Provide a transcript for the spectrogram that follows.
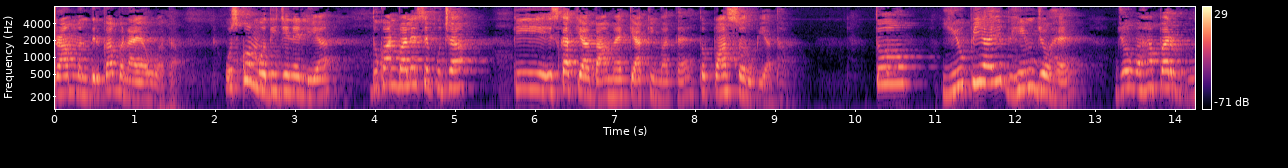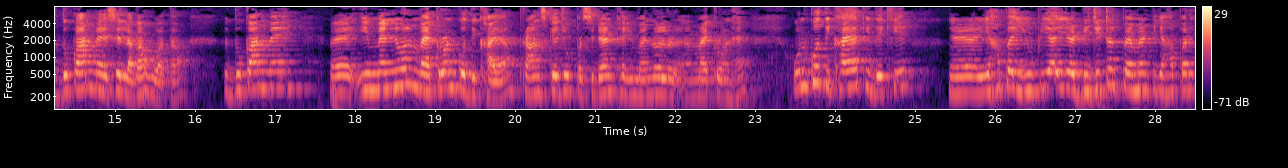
राम मंदिर का बनाया हुआ था। उसको मोदी जी ने लिया। दुकान वाले से पूछा कि इसका क्या दाम है, क्या कीमत है? तो पाँच सौ रुपया था। तो यूपीआई भीम जो है, जो वहाँ पर दुकान में ऐसे लगा हुआ था तो दुकान में इमेनुअल मैक्रोन को दिखाया, फ्रांस के जो प्रेसिडेंट है, इमेनुअल मैक्रोन है, उनको दिखाया कि देखिए यहाँ पर यूपीआई या डिजिटल पेमेंट यहाँ पर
